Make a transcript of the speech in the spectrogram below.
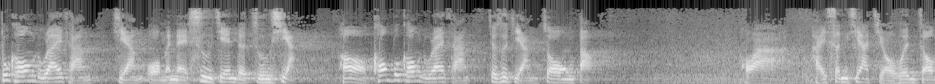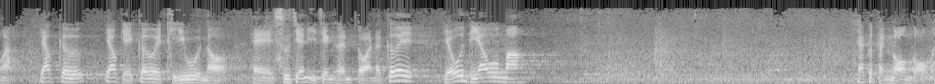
不空如来藏，讲我们的世间的知相。哦，空不空如来藏，就是讲中道。哇，还剩下九分钟啊，要各要给各位提问哦。哎，时间已经很短了，各位有问题要问吗？一个等我我。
